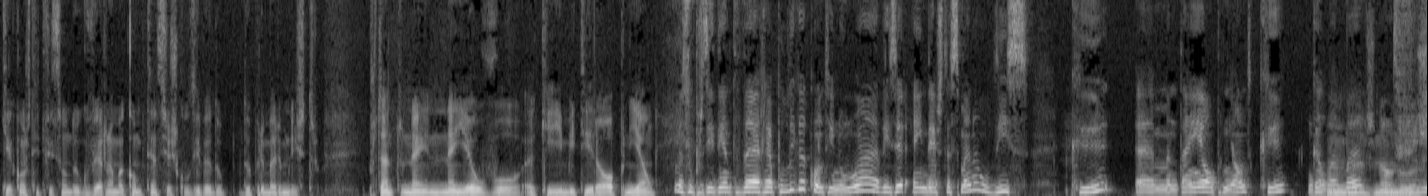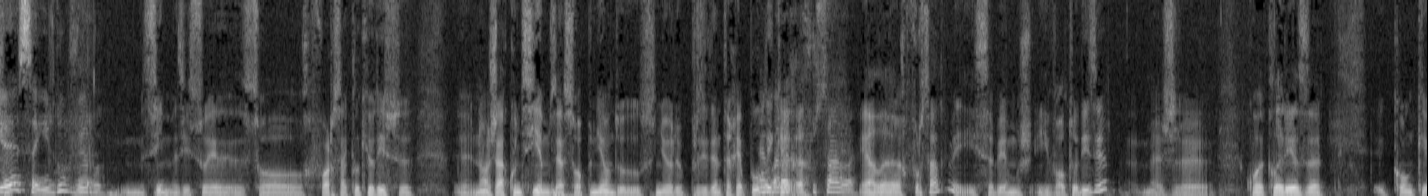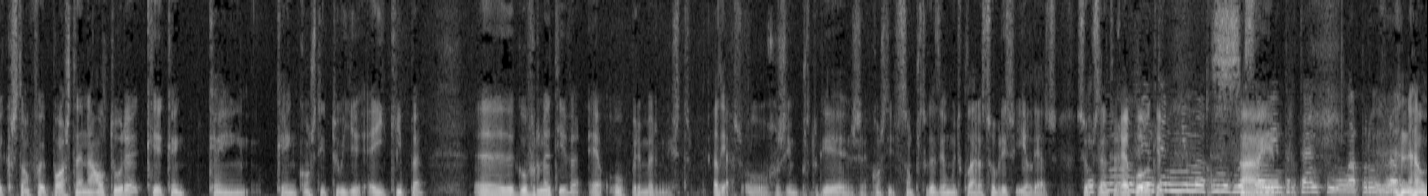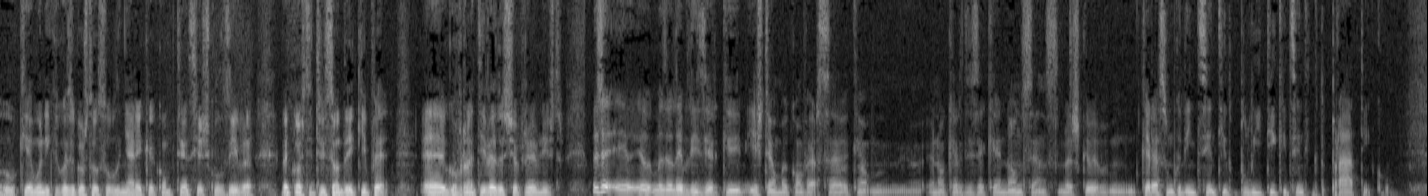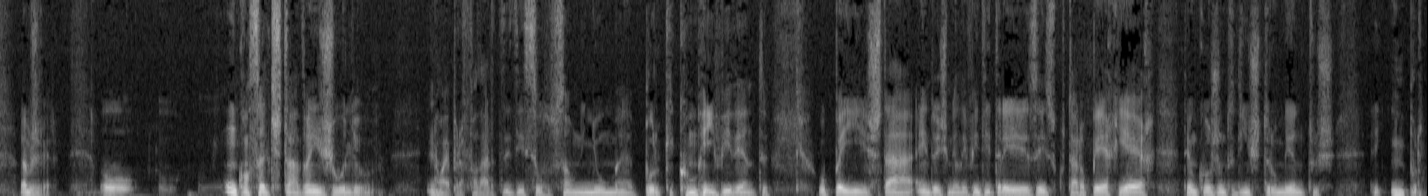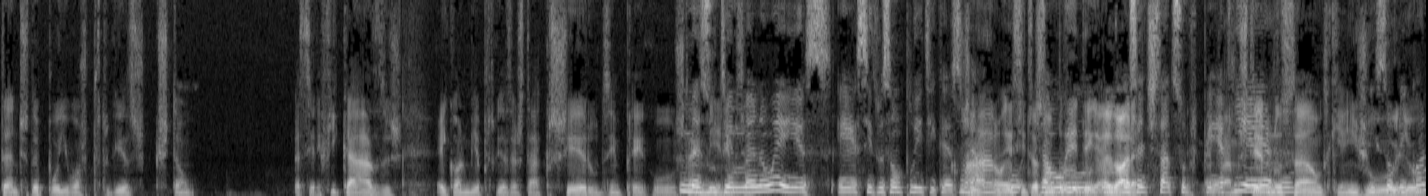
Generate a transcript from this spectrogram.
que a constituição do governo é uma competência exclusiva do, do Primeiro-Ministro. Portanto, nem, nem eu vou aqui emitir a opinião. Mas o Presidente da República continua a dizer, ainda esta semana o disse, que uh, mantém a opinião de que Galamba devia nos... sair do governo. Sim, mas isso é, só reforça aquilo que eu disse. Eh, nós já conhecíamos essa opinião do Sr. Presidente da República. Agora reforçada. Ela reforçada, e sabemos, e volto a dizer, mas uh, com a clareza com que a questão foi posta na altura, que quem, quem, quem constituía a equipa uh, governativa é o Primeiro-Ministro. Aliás, o regime português, a Constituição portuguesa é muito clara sobre isso e, aliás, o Sr. Presidente da República. Não nenhuma remodelação, sai... entretanto, lá para o verão. Não, o que é a única coisa que eu estou a sublinhar é que a competência exclusiva da Constituição da equipa uh, governativa é do Sr. Primeiro-Ministro. Mas eu, eu, mas eu devo dizer que isto é uma conversa que eu, eu não quero dizer que é nonsense, mas que carece um bocadinho de sentido político e de sentido prático. Vamos ver. O, um Conselho de Estado, em julho, não é para falar de dissolução nenhuma, porque, como é evidente, o país está em 2023 a executar o PRR, tem um conjunto de instrumentos importantes de apoio aos portugueses que estão a ser eficazes, a economia portuguesa está a crescer, o desemprego está Mas o tema não é esse, é a situação política. Claro, já, é a situação já política. Um, um Agora, Conselho de Estado sobre PRR. Vamos ter noção de que em julho, a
